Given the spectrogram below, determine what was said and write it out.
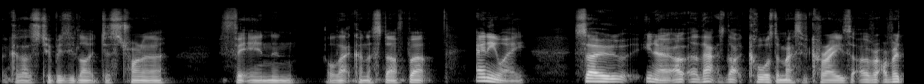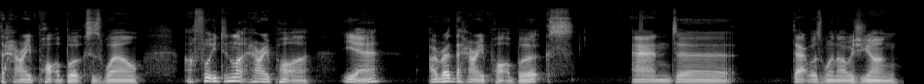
because I was too busy like just trying to fit in and all that kind of stuff. But anyway, so you know that that caused a massive craze. I've read the Harry Potter books as well. I thought you didn't like Harry Potter. Yeah, I read the Harry Potter books, and uh, that was when I was young.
